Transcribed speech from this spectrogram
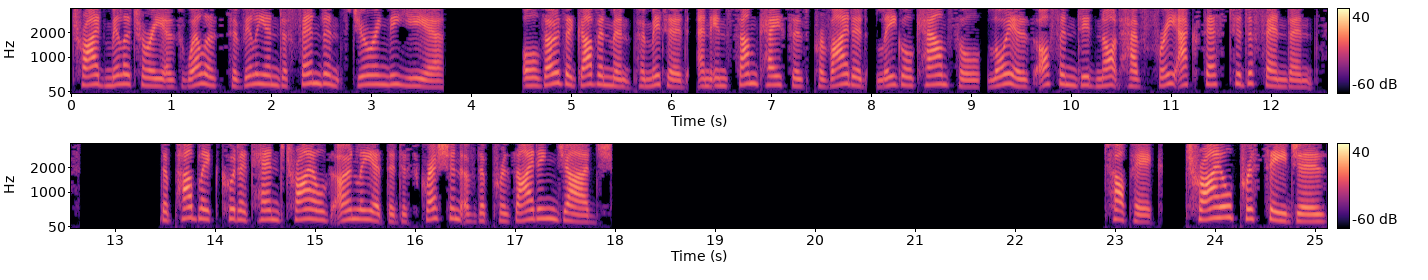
tried military as well as civilian defendants during the year. Although the government permitted, and in some cases provided, legal counsel, lawyers often did not have free access to defendants. The public could attend trials only at the discretion of the presiding judge. Topic: Trial procedures.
